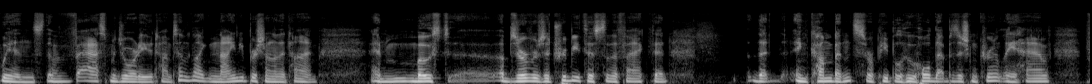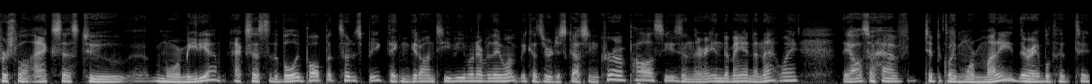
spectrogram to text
wins the vast majority of the time, something like 90% of the time. And most uh, observers attribute this to the fact that that incumbents or people who hold that position currently have, first of all, access to uh, more media, access to the bully pulpit, so to speak. They can get on TV whenever they want because they're discussing current policies and they're in demand in that way. They also have typically more money. They're able to to,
